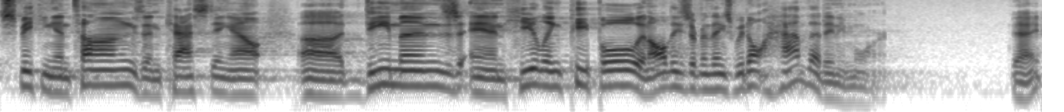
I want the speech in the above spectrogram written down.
speaking in tongues and casting out uh, demons and healing people and all these different things. We don't have that anymore. Okay?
